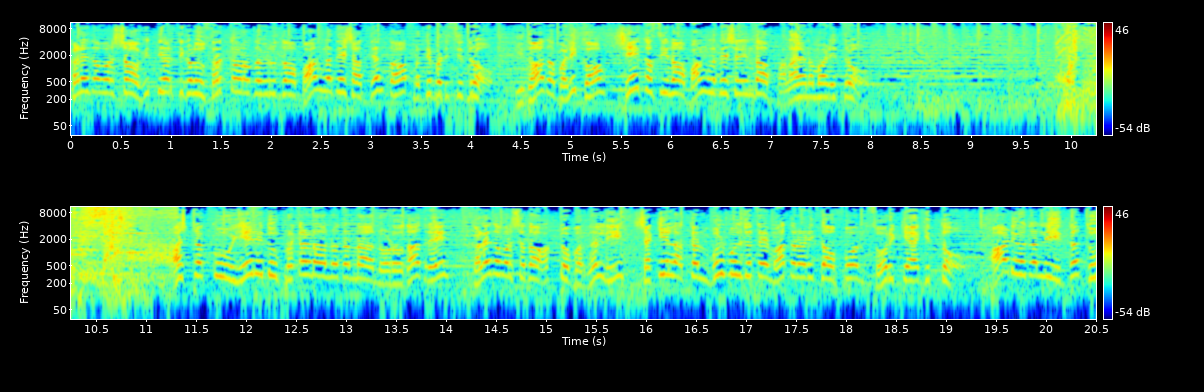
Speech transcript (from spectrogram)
ಕಳೆದ ವರ್ಷ ವಿದ್ಯಾರ್ಥಿಗಳು ಸರ್ಕಾರದ ವಿರುದ್ಧ ಬಾಂಗ್ಲಾದೇಶಾದ್ಯಂತ ಪ್ರತಿಭಟಿಸಿದ್ರು. ಇದಾದ ಬಳಿಕ ಶೇಖ್ ಹಸೀನಾ ಬಾಂಗ್ಲಾದೇಶದಿಂದ ಪಲಾಯನ ಮಾಡಿದ್ರು. ಅಷ್ಟಕ್ಕೂ ಏನಿದು ಪ್ರಕರಣ ಅನ್ನೋದನ್ನ ನೋಡೋದಾದ್ರೆ, ಕಳೆದ ವರ್ಷದ ಅಕ್ಟೋಬರ್ನಲ್ಲಿ ಶಕೀಲ್ ಅಕ್ಕನ್ ಬುಲ್ಬುಲ್ ಜೊತೆ ಮಾತನಾಡಿದ್ದ ಫೋನ್ ಸೋರಿಕೆಯಾಗಿತ್ತು ಆಡಿಯೋದಲ್ಲಿ ಇದ್ದದ್ದು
